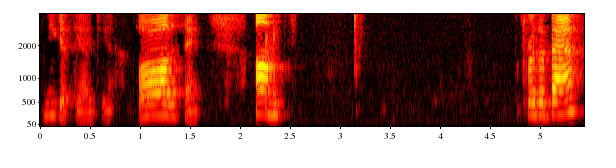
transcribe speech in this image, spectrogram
You get the idea. It's all the same. Um, for the back,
